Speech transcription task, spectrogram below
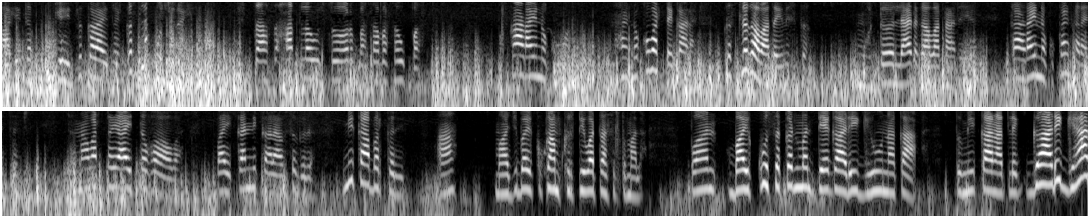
आली तर घ्यायचं कळायचं. कसलं पोची राहील नुसतं असं हात लावूस तर बसा बसा उपासतो. काढाय नको नाही नको वाटतंय काढाय. कसलं गावात आहे नुसतं? मोठं लाट गावात आले काढाय नको काय करायचं? त्यांना वाटतंय आयतं व्हावा. बायकांनी करावं सगळं. मी का बरं करीन? हा माझी बायको काम करते वाटत असेल तुम्हाला. पण बायको सकट म्हणते गाडी घेऊ नका. तुम्ही कानातले गाडी घ्या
